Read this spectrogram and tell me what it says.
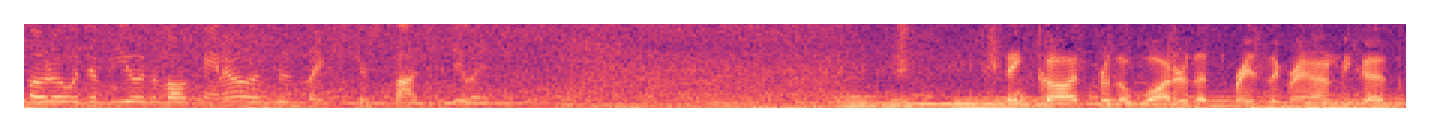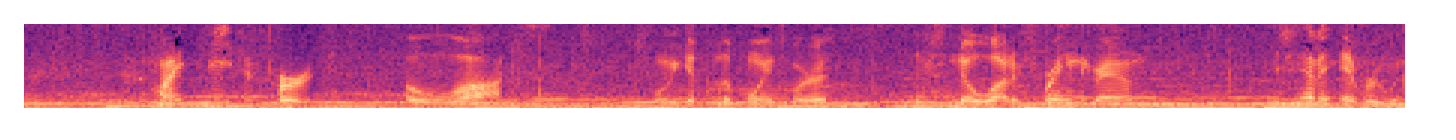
photo with the view of the volcano, this is like your spot to do it. Thank God for the water that sprays the ground because my feet hurt a lot when we get to the points where there's no water spraying the ground. They should have it everywhere.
